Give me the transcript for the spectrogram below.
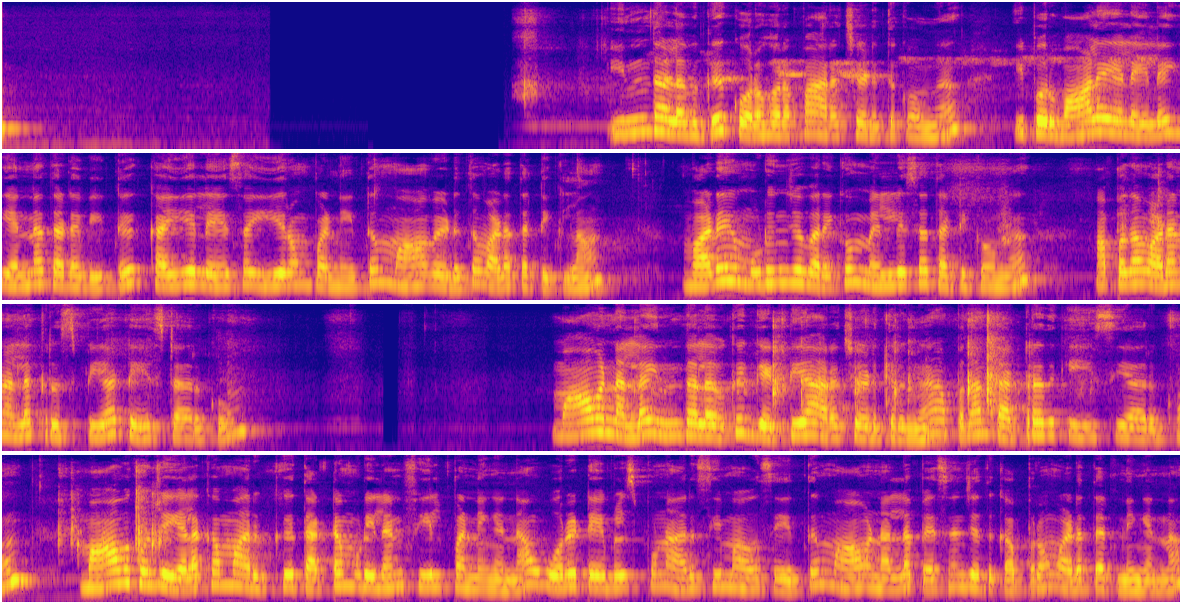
இந்த அளவுக்கு குறகுறப்பாக அரைச்சி எடுத்துக்கோங்க. இப்போ ஒரு வாழை இலையில் எண்ணெய் தடவிட்டு கையை லேசாக ஈரம் பண்ணிவிட்டு மாவு எடுத்து வடை தட்டிக்கலாம். வடையை முடிஞ்ச வரைக்கும் மெல்லிசாக தட்டிக்கோங்க. அப்போ தான் வடை நல்லா கிறிஸ்பியாக டேஸ்ட்டாக இருக்கும். மாவை நல்லா இந்த அளவுக்கு கெட்டியாக அரைச்சி எடுத்துருங்க. அப்போ தான் தட்டுறதுக்கு ஈஸியாக இருக்கும். மாவு கொஞ்சம் இலக்கமாக இருக்குது தட்ட முடியலன்னு ஃபீல் பண்ணிங்கன்னா ஒரு டேபிள் ஸ்பூன் அரிசி மாவு சேர்த்து மாவை நல்லா பிசைஞ்சதுக்கப்புறம் வடை தட்டினீங்கன்னா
